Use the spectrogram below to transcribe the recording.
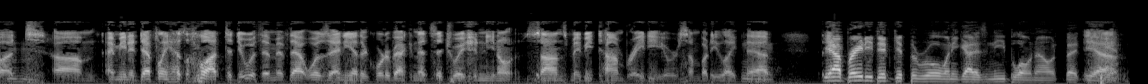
But Mhm. um, I mean, it definitely has a lot to do with him. If that was any other quarterback in that situation, you know, sans maybe Tom Brady or somebody like that. Mhm. Yeah, Brady did get the rule when he got his knee blown out that you Yeah. can't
